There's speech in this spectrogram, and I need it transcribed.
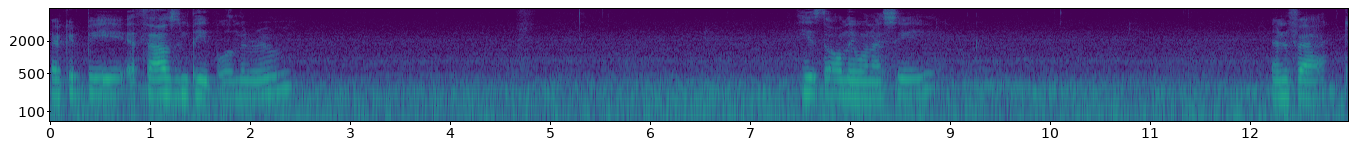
There could be a thousand people in the room. He's the only one I see. In fact,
